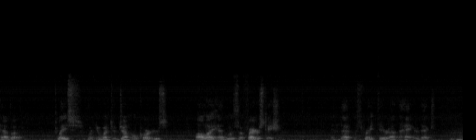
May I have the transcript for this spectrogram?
have a place when you went to general quarters. All I had was a fire station. And that was right there on the hangar deck. Mhm.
